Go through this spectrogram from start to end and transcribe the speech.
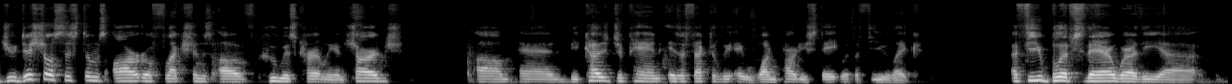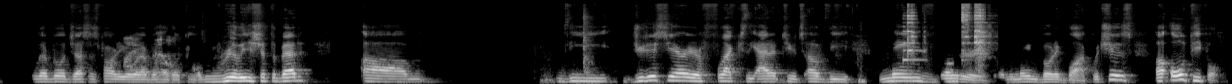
judicial systems are reflections of who is currently in charge. Um, and because Japan is effectively a one-party state with a few like a few blips there where the uh, Liberal Justice Party or whatever the hell they're called really shit the bed. Um, the judiciary reflects the attitudes of the main voters of the main voting bloc, which is uh, old people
